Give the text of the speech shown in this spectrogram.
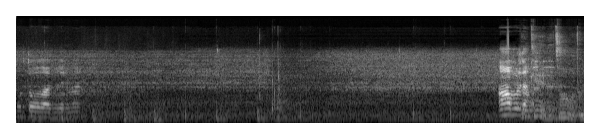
Burada olabilir mi? Aa burada. Okay, that's all.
